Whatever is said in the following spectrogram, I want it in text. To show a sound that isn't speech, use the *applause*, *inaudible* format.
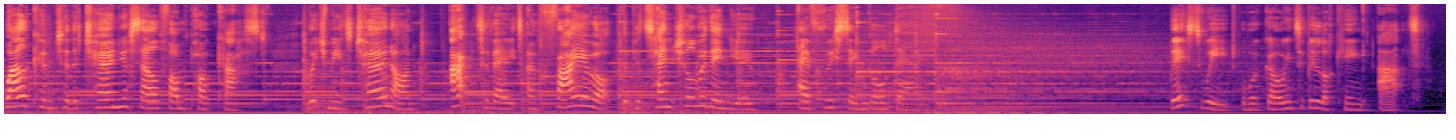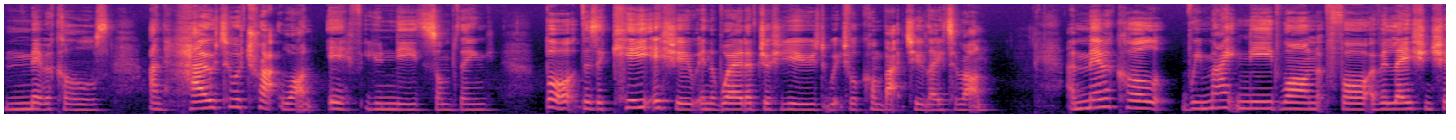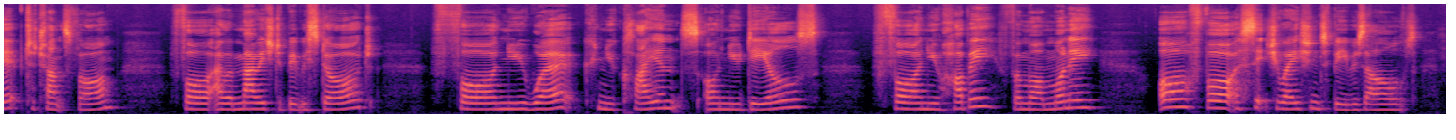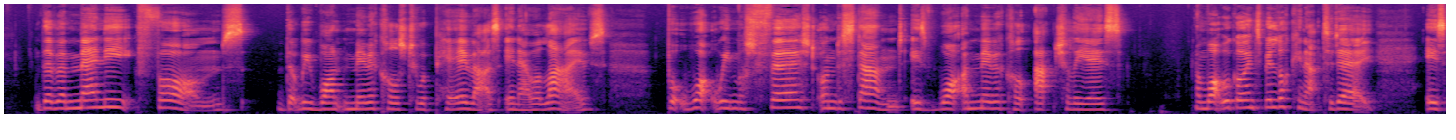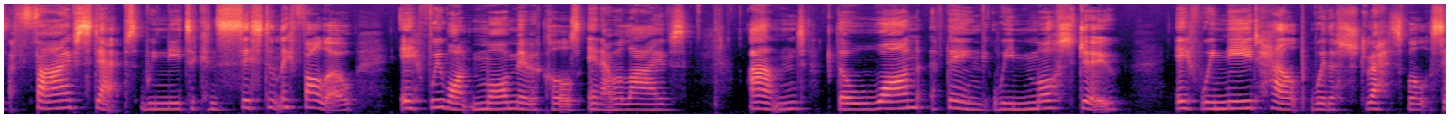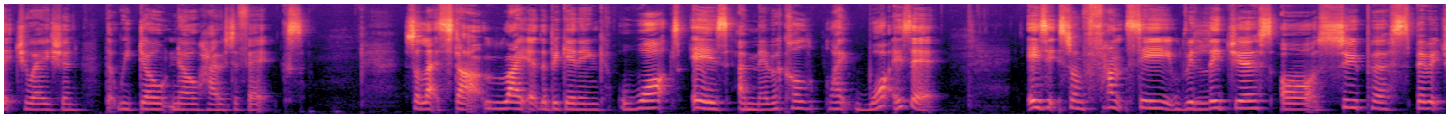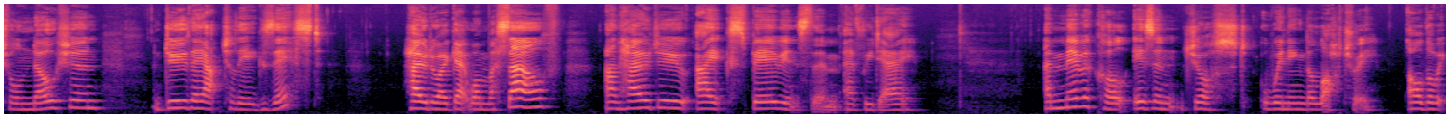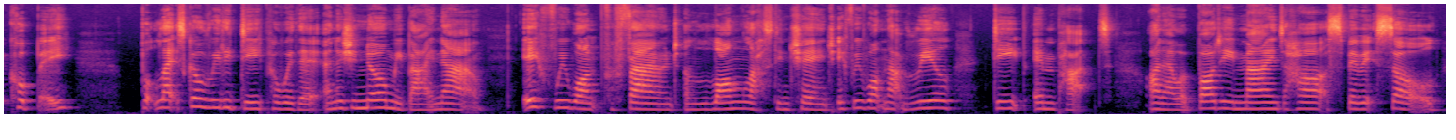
Welcome to the Turn Yourself On podcast, which means turn on, activate, and fire up the potential within you every single day. This week, we're going to be looking at miracles and how to attract one if you need something. But there's a key issue in the word I've just used, which we'll come back to later on. A miracle, we might need one for a relationship to transform, for our marriage to be restored, for new work, new clients, or new deals, for a new hobby, for more money, or for a situation to be resolved. There are many forms that we want miracles to appear as in our lives, but what we must first understand is what a miracle actually is. And what we're going to be looking at today is five steps we need to consistently follow if we want more miracles in our lives. And the one thing we must do if we need help with a stressful situation that we don't know how to fix. So let's start right at the beginning. What is a miracle? Like, what is it? Is it some fancy religious or super spiritual notion? Do they actually exist? How do I get one myself? And how do I experience them every day? A miracle isn't just winning the lottery, although it could be, but let's go really deeper with it. And as you know me by now, if we want profound and long lasting change, if we want that real deep impact, on our body, mind, heart, spirit, soul.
